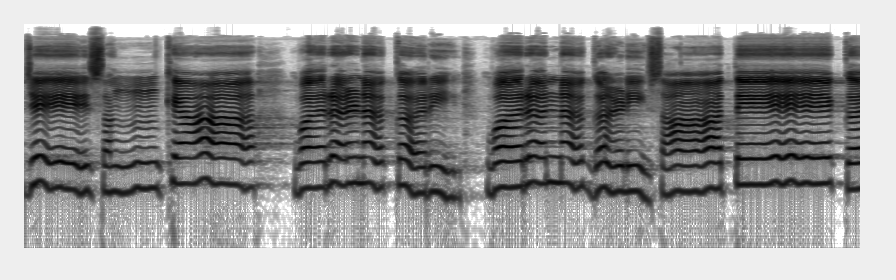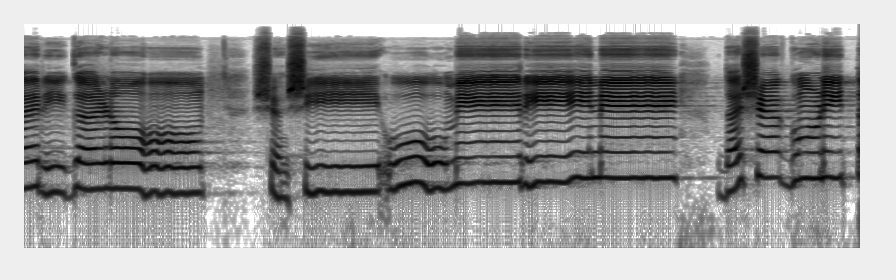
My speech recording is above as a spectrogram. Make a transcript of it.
જે સંખ્યા વરણ કરી વરણ ગણી સાતે કરી ગણો શશી ઉમેરીને દશ ગુણિત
